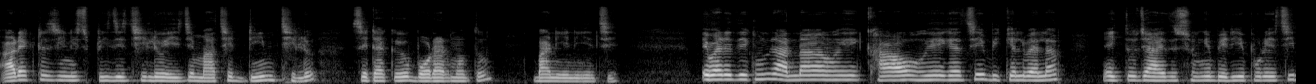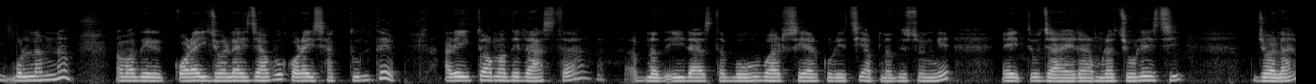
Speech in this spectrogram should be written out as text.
আর একটা জিনিস ফ্রিজে ছিল, এই যে মাছের ডিম ছিল, সেটাকেও বড়ার মতো বানিয়ে নিয়েছি। এবারে দেখুন, রান্না হয়ে, খাওয়া হয়ে গেছে বিকেলবেলা। এই তো জায়েদের সঙ্গে বেরিয়ে পড়েছি। বললাম না, আমাদের কড়াই জলায় যাব, কড়াই শাক তুলতে। আর এই তো আমাদের রাস্তা আপনাদের এই রাস্তা বহুবার শেয়ার করেছি আপনাদের সঙ্গে। এই তো জায়েরা আমরা চলেছি জলায়।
